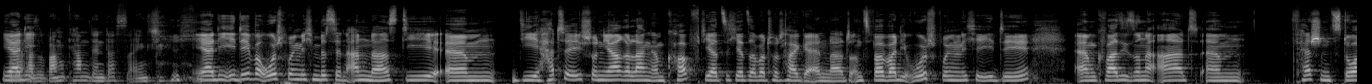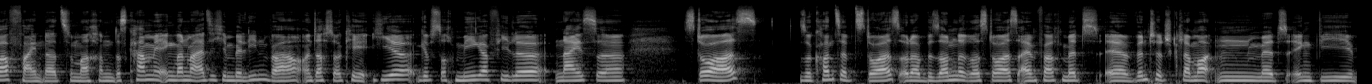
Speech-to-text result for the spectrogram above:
Ja, die- also wann kam denn das eigentlich? Ja, die Idee war ursprünglich ein bisschen anders. Die, ähm, die hatte ich schon jahrelang im Kopf, die hat sich jetzt aber total geändert. Und zwar war die ursprüngliche Idee, ähm, quasi so eine Art ähm, Fashion Store Finder zu machen. Das kam mir irgendwann mal, als ich in Berlin war und dachte, okay, hier gibt es doch mega viele nice Stores, so Concept Stores oder besondere Stores einfach mit äh, Vintage-Klamotten, mit irgendwie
